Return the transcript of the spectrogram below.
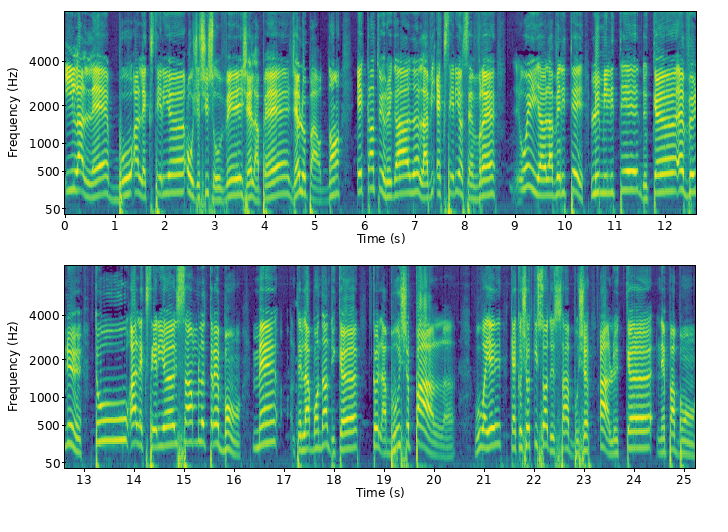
Il a l'air beau à l'extérieur. Oh, je suis sauvé, j'ai la paix, j'ai le pardon. Et quand tu regardes la vie extérieure, c'est vrai. Oui, la vérité, l'humilité de cœur est venue tout à l'extérieur semble très bon, mais c'est l'abondance du cœur que la bouche parle. Vous voyez quelque chose qui sort de sa bouche. Ah, le cœur n'est pas bon.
